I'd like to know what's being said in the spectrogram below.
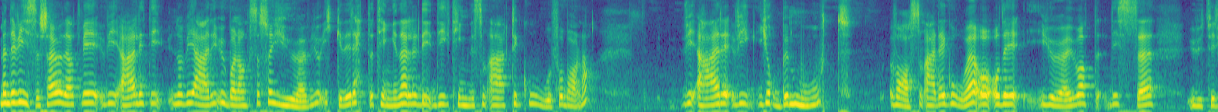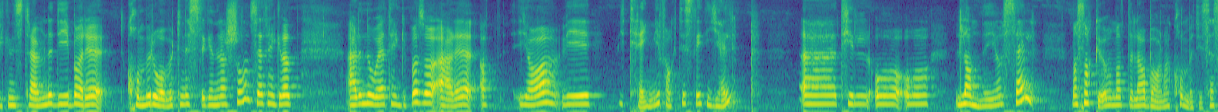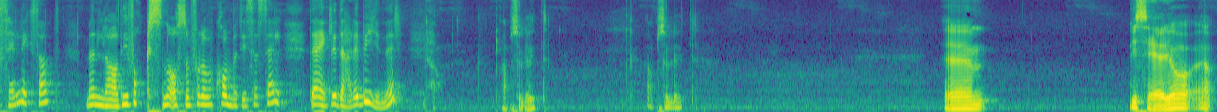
Men det viser seg jo det at vi, vi i, når vi er i ubalanse, så gjør vi jo ikke de rette tingene, eller de, de tingene som er til gode for barna. Vi, er, vi, jobber mot hva som er det gode, og, og det gjør jo at disse utviklingstraumene de bare kommer over til neste generasjon. Så jeg tenker at er det noe jeg tenker på, så er det at ja, vi, vi trenger faktisk litt hjelp eh, til å, å, lande i oss selv. Man snakker jo om at la barna komme til seg selv, ikke sant? men la de voksne også få lov å komme til seg selv. Det er egentlig der det begynner. Ja, absolutt. Absolutt. Um, vi ser jo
